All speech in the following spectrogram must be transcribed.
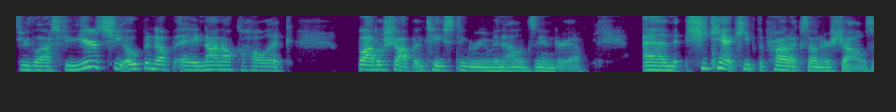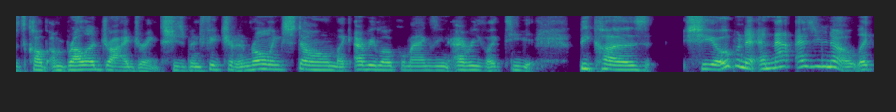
through the last few years, she opened up a non-alcoholic bottle shop and tasting room in Alexandria. And she can't keep the products on her shelves. It's called Umbrella Dry Drink. She's been featured in Rolling Stone, like every local magazine, every like TV, because she opened it and that as you know like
